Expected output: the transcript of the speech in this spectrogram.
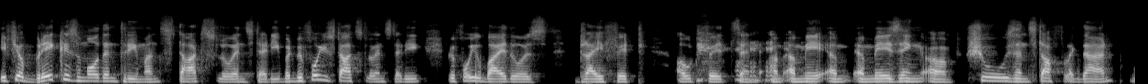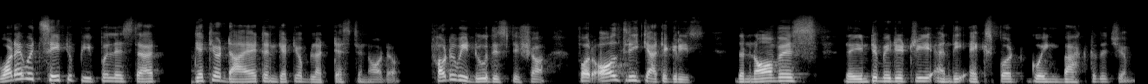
if your break is more than three months, start slow and steady. But before you start slow and steady, before you buy those dry fit outfits and um, ama- um, amazing uh, shoes and stuff like that, what I would say to people is that get your diet and get your blood test in order. How do we do this, Disha? For all three categories the novice, the intermediary, and the expert going back to the gym,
